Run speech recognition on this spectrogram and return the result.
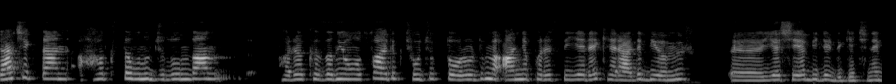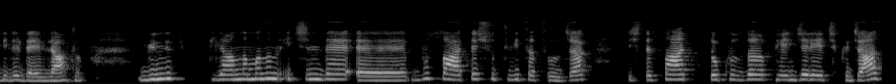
Gerçekten hak savunuculuğundan para kazanıyor olsaydık çocuk doğururdum ve anne parası yiyerek herhalde bir ömür e, yaşayabilirdi, geçinebilirdi evladım. Günlük planlamanın içinde e, bu saatte şu tweet atılacak, işte saat 9'da pencereye çıkacağız,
